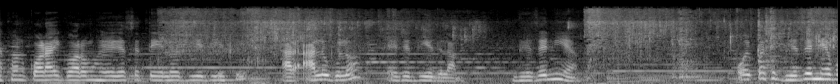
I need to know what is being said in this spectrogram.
এখন কড়াই গরম হয়ে গেছে, তেলও দিয়ে দিয়েছি, আর আলুগুলো এই যে দিয়ে দিলাম। ভেজে নিয়ে, ওই পাশে ভেজে নেব।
